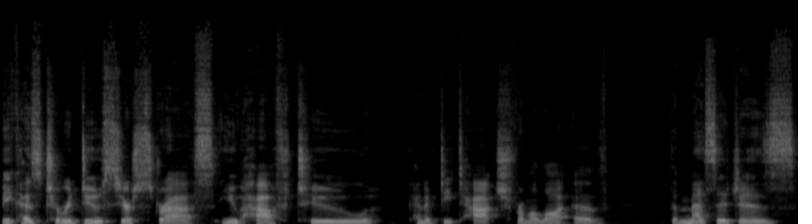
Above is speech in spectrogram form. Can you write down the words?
because to reduce your stress, you have to kind of detach from a lot of the messages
